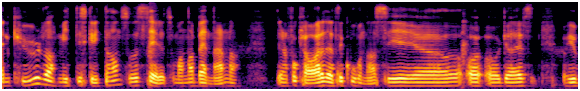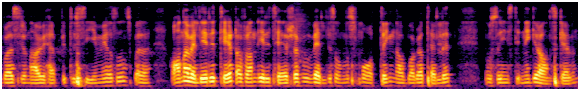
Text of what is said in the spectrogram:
en kul da, midt i skrittet hans, og det ser ut som han har benneren. da. Han forklarer det til kona si og, og, og. Og hun bare sier 'Now you happy to see me?' og sånn. Så bare, og han er veldig irritert, da, for han irriterer seg for veldig sånne småting, da, bagateller. Noe så innst inn i granskauen.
